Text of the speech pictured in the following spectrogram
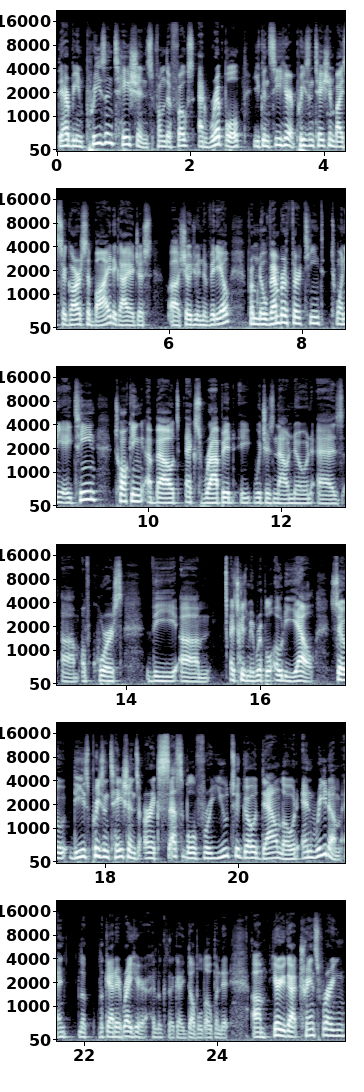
there have been presentations from the folks at Ripple. You can see here a presentation by Sagar Sarbhai, the guy I just uh, showed you in the video, from November 13th, 2018, talking about XRapid, eh, which is now known as, um, of course, the. Um, excuse me, Ripple ODL. So these presentations are accessible for you to go download and read them. And look, look at it right here. I look like I doubled opened it. Um, here you got transferring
